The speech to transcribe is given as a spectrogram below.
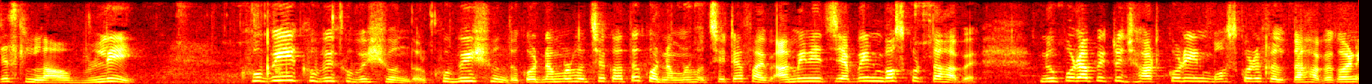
জাস্ট লাভলি খুবই খুবই খুবই সুন্দর খুবই সুন্দর। কোড নাম্বার হচ্ছে কত? কোড নাম্বার হচ্ছে এটা ফাইভ আমি নিচে যাব ইনবক্স করতে হবে। নুপুর আপু, একটু ঝট করে ইনবক্স করে ফেলতে হবে, কারণ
